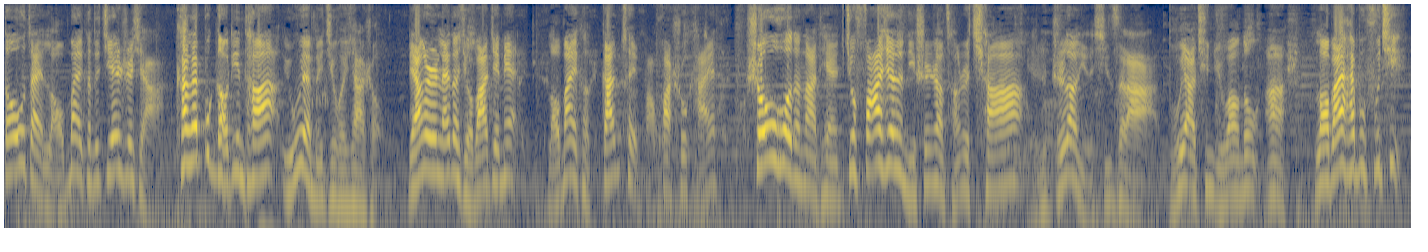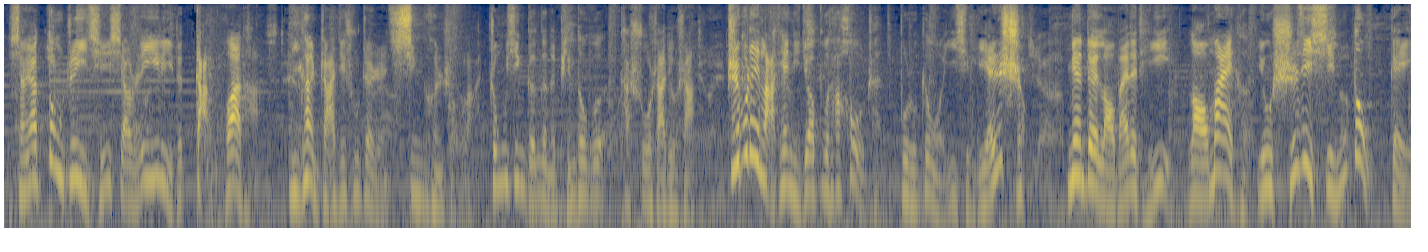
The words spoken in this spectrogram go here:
都在老麦克的监视下，看来不搞定他，永远没机会下手。两个人来到酒吧见面，老麦克干脆把话说开了。收货的那天就发现了你身上藏着枪，也就知道你的心思啦，不要轻举妄动啊！老白还不服气，想要动之以情，晓之以理的感化他。你看炸鸡叔这人心狠手辣，忠心耿耿的平头哥，他说杀就杀，指不定哪天你就要步他后尘，不如跟我一起联手。面对老白的提议，老麦克用实际行动给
